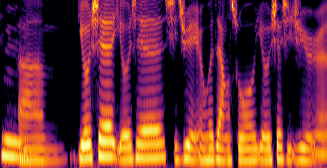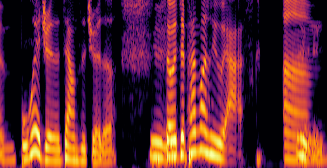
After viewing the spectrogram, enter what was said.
嗯，um, 有一些有一些喜剧演员会这样说，有一些喜剧演员不会觉得这样子觉得。嗯、so it depends on who you ask。嗯。Um, 对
